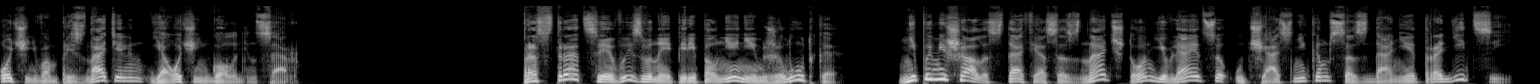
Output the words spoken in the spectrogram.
Очень вам признателен, я очень голоден, сэр». Прострация, вызванная переполнением желудка, не помешало Стафи осознать, что он является участником создания традиций.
